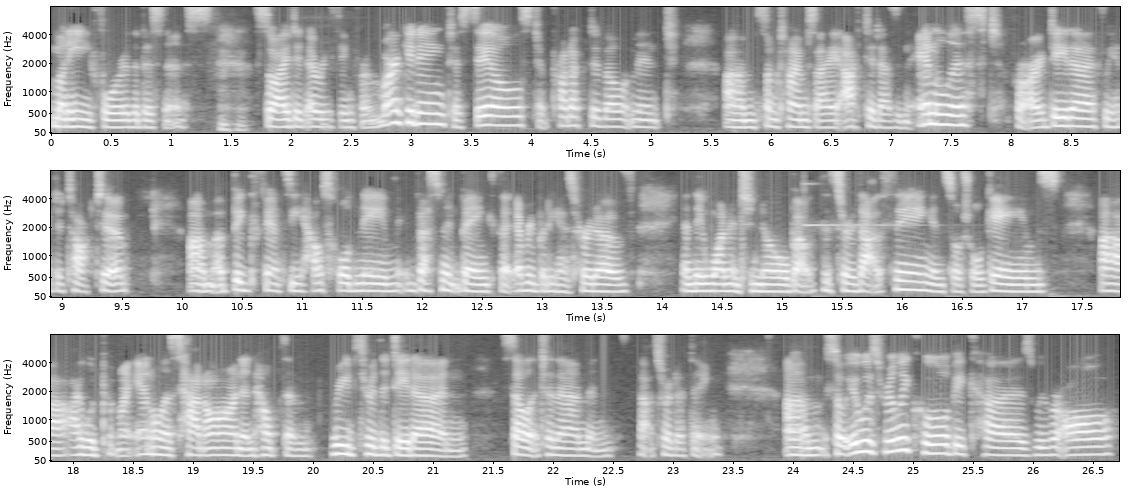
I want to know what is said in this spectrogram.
money for the business. Mm-hmm. So I did everything from marketing to sales to product development. Um, sometimes I acted as an analyst for our data if we had to talk to um, a big fancy household name investment bank that everybody has heard of, and they wanted to know about this or that thing in social games, uh, I would put my analyst hat on and help them read through the data and sell it to them and that sort of thing. Um, so it was really cool because we were all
